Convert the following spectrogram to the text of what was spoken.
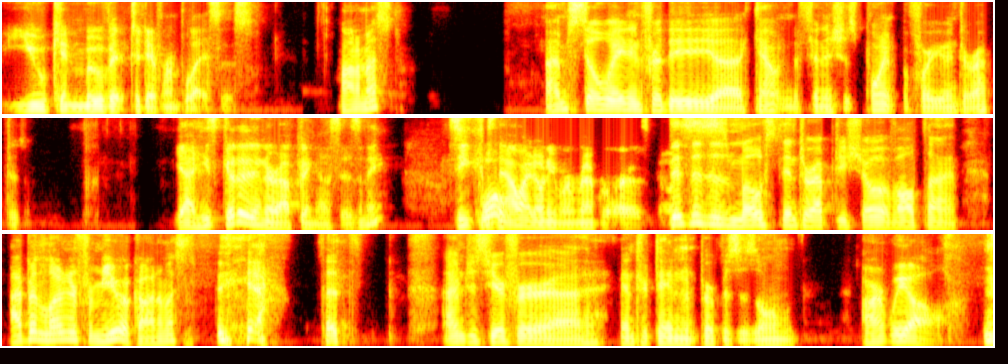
You can move it to different places. Anonymous? I'm still waiting for the uh, accountant to finish his point before you interrupted him. Yeah, he's good at interrupting us, isn't he? See, because now I don't even remember where I was going. This is his most interrupty show of all time. I've been learning from you, economist. yeah, that's. I'm just here for uh, entertainment purposes only. Aren't we all?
